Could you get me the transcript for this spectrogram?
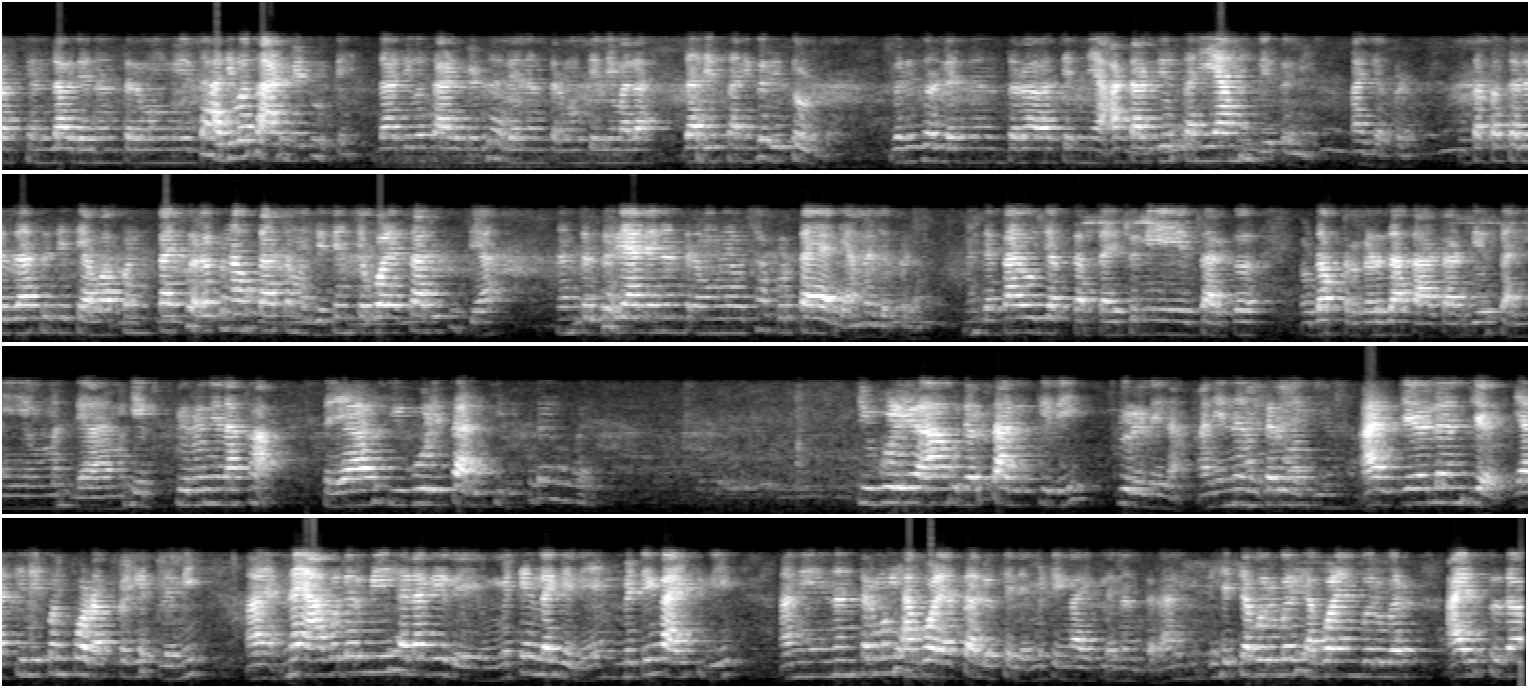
ट्रॉक्शन लावल्यानंतर मग मी दहा दिवस ॲडमिट होते. दहा दिवस ॲडमिट झाल्यानंतर मग त्यांनी मला दहा दिवसांनी घरी सोडलं. घरी सोडल्यानंतर त्यांनी आठ आठ दिवसांनी या म्हणले तुम्ही माझ्याकडं. तपासायला जात होते तेव्हा पण काय फरक नव्हता असं म्हणजे त्यांच्या गोळ्या चालूच होत्या. नंतर घरी आल्यानंतर मग ठाकूर ताई आल्या माझ्याकडं. म्हणजे काय हो उद्या करताय तुम्ही सारखं डॉक्टरकडे जाता आठ आठ दिवसांनी म्हणल्या. मग हे फिरून नका. तर या ही गोळी चालू केली. कुठे ही गोळी अगोदर चालू केली स्पिरुलिना आणि नंतर मग आर्जेल या तिन्ही पण प्रोडक्ट घेतले मी. नाही अगोदर मी ह्याला गेले मिटिंगला गेले. मिटिंग ऐकली. आणि नंतर मग ह्या गोळ्या चालू केल्या मिटिंग ऐकल्यानंतर. आणि ह्याच्याबरोबर ह्या गोळ्यांबरोबर आईल सुद्धा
